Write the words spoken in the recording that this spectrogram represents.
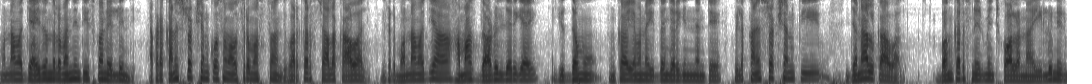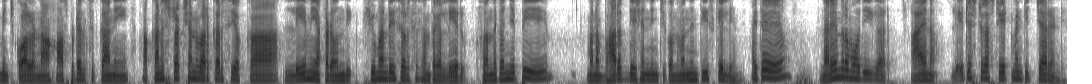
మొన్న మధ్య ఐదు వందల మందిని తీసుకొని వెళ్ళింది. అక్కడ కన్స్ట్రక్షన్ కోసం అవసరం వస్తుంది. వర్కర్స్ చాలా కావాలి. ఎందుకంటే మొన్న మధ్య హమాస్ దాడులు జరిగాయి యుద్ధము ఇంకా ఏమైనా యుద్ధం జరిగిందంటే వీళ్ళ కన్స్ట్రక్షన్కి జనాలు కావాలి. బంకర్స్ నిర్మించుకోవాలన్నా ఇల్లు నిర్మించుకోవాలన్నా హాస్పిటల్స్ కానీ ఆ కన్స్ట్రక్షన్ వర్కర్స్ యొక్క లేమి అక్కడ ఉంది. హ్యూమన్ రిసోర్సెస్ అంతగా లేరు. సో అందుకని చెప్పి మన భారతదేశం నుంచి కొంతమందిని తీసుకెళ్ళింది. అయితే నరేంద్ర మోదీ గారు ఆయన లేటెస్ట్గా స్టేట్మెంట్ ఇచ్చారండి.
